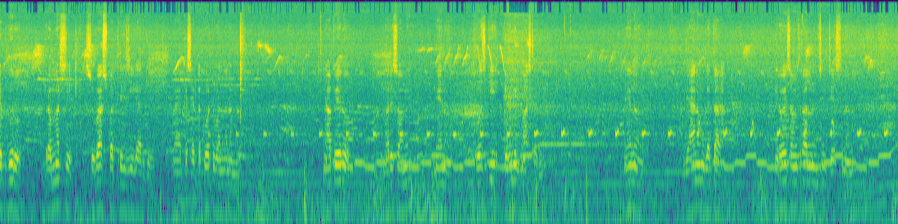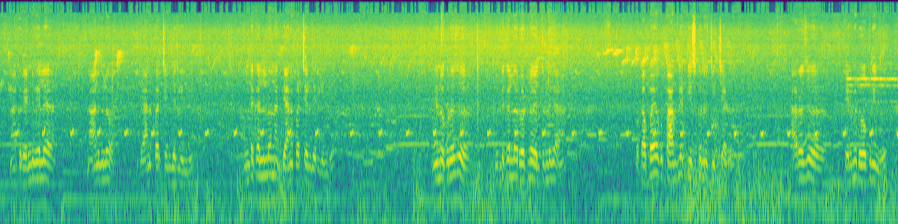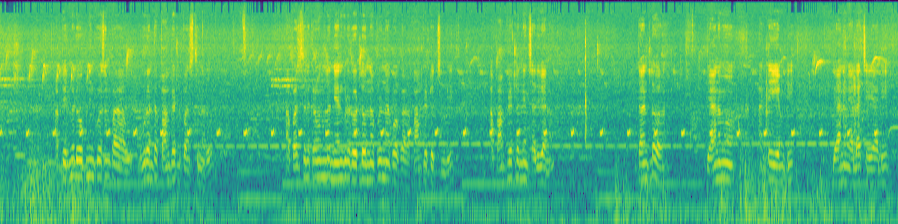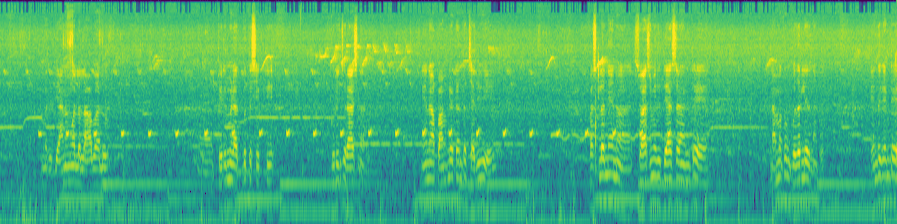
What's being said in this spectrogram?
జగద్గురు బ్రహ్మర్షి సుభాష్ పత్రిజీ గారికి నా యొక్క శతకోటి వందనములు. నా పేరు మరిస్వామి నేను రోజుకి పిరమిడ్ మాస్టర్ని నేను ధ్యానం గత ఇరవై సంవత్సరాల నుంచి చేస్తున్నాను. నాకు రెండు వేల నాలుగులో ధ్యాన పరిచయం జరిగింది. గుంటకల్లో నాకు ధ్యాన పరిచయం జరిగింది. నేను ఒకరోజు గుంటకల్లో రోడ్లో వెళ్తుండగా ఒక అబ్బాయి ఒక పాంప్లెట్ తీసుకొని వచ్చి ఇచ్చాడు. ఆ రోజు పిరమిడ్ ఓపెనింగ్ ఆ పిరమిడ్ ఓపెనింగ్ కోసం పా ఊరంతా పాంప్లెట్లు పంచుతున్నారు. ఆ పంచుతున్న క్రమంలో నేను కూడా రోడ్లో ఉన్నప్పుడు నాకు ఒక పాంప్లెట్ వచ్చింది. ఆ పాంప్లెట్లో నేను చదివాను. దాంట్లో ధ్యానము అంటే ఏమిటి? ధ్యానం ఎలా చేయాలి? మరి ధ్యానం వల్ల లాభాలు? పిరమిడ్ అద్భుత శక్తి? గురించి రాసిన. నేను ఆ పాంప్లెట్ అంతా చదివి ఫస్ట్లో నేను శ్వాస మీద ధ్యాస అంటే నమ్మకం కుదరలేదు నాకు. ఎందుకంటే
